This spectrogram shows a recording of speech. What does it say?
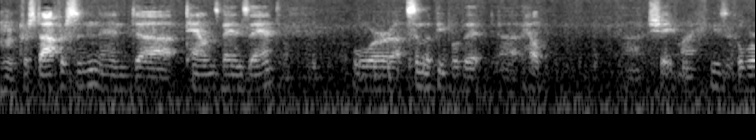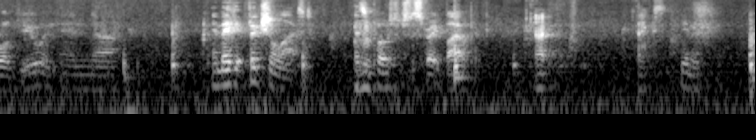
Mhm. Kristofferson, and uh, Townes Van Zandt, or uh, some of the people that uh, helped uh, shape my musical worldview and and, uh, and make it fictionalized as Mhm. opposed to just a straight biopic. All right. Thanks. You know.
